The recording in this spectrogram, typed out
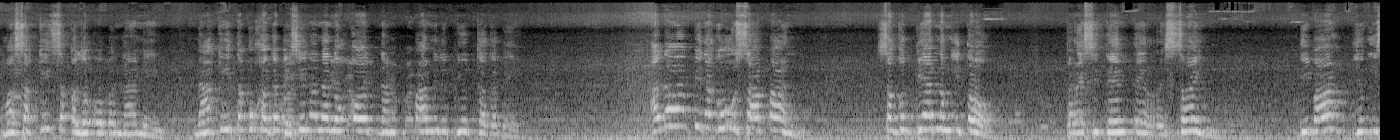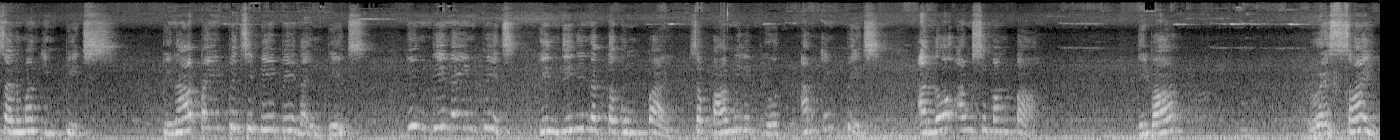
Masakit sa kalooban namin. Nakita ko kagabi, sino nanood ng Family Feud kagabi? Ano ang pinag-uusapan sa gobyernong ito? Presidente resign. Di ba? Yung isa naman impeach. Pinapa-impeach si BP na impeach. Hindi na impeach. Hindi din nagtagumpay sa family feud ang impeach. Ano ang sumampa? Di ba? Resign.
